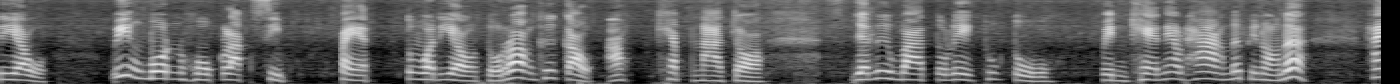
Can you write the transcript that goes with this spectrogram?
เดียว วิ่งบนหกหลักสิบแปดตัวเดียว ตัวร่องคือเก่าเอาแคปหน้าจอ อย่าลืมว่าตัวเลขทุกตัวเป็นแค่แนวทางเด้อพี่น้องเด้อให้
